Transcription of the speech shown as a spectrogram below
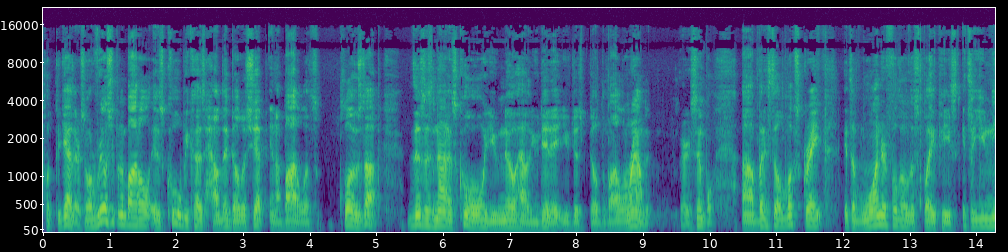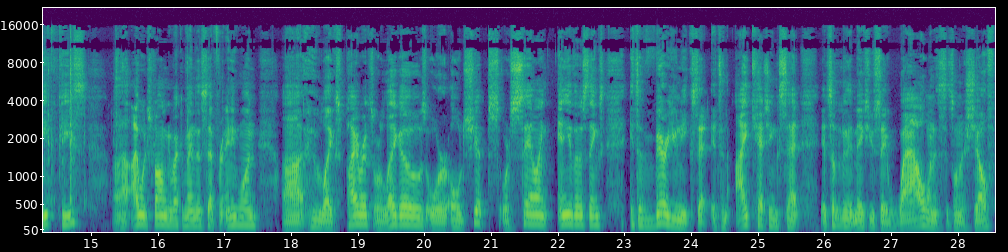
put together. So a real ship in a bottle is cool because how they build a ship in a bottle that's closed up. This is not as cool. You know how you did it. You just build the bottle around it. Very simple. Uh, but it still looks great. It's a wonderful little display piece. It's a unique piece. Uh, I would strongly recommend this set for anyone uh, who likes pirates or Legos or old ships or sailing, any of those things. It's a very unique set. It's an eye-catching set. It's something that makes you say, wow, when it sits on a shelf.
